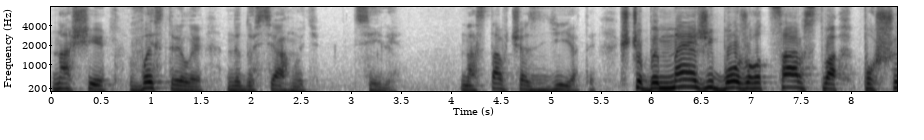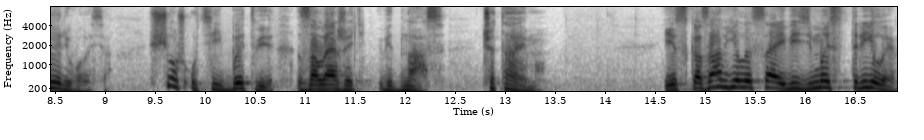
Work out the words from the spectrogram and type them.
наші вистріли не досягнуть цілі. Настав час діяти, щоб межі Божого царства поширювалися. Що ж у цій битві залежить від нас? Читаємо. І сказав Єлисей, візьми стріли,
